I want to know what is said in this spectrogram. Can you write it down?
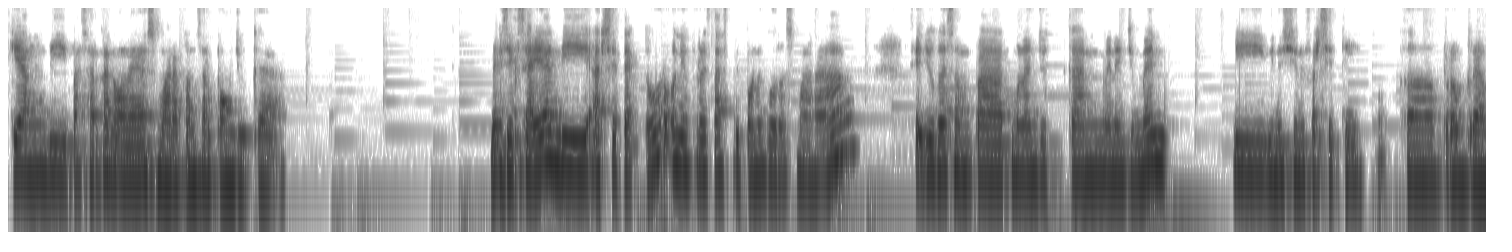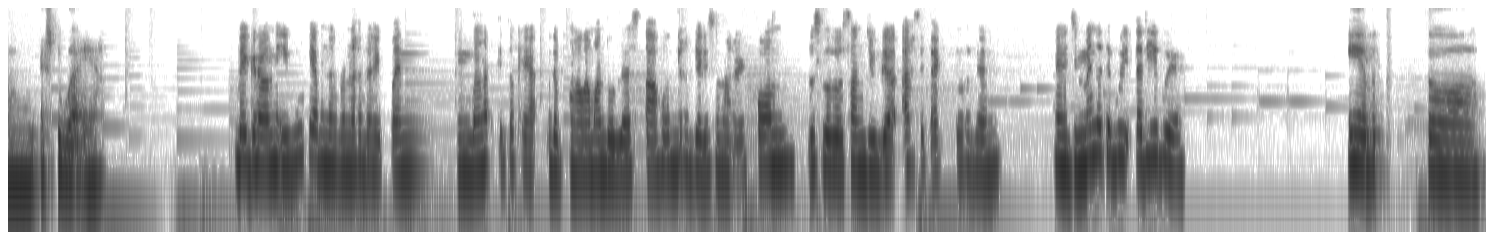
yang dipasarkan oleh Sumarekon Serpong juga. Basic saya di arsitektur Universitas Diponegoro Semarang. Saya juga sempat melanjutkan manajemen di Windows University ke program S2 ya. Background ibu kayak benar-benar dari planning banget gitu kayak udah pengalaman 12 tahun kerja di sana reform, terus lulusan juga arsitektur dan manajemen tadi bu tadi ibu ya? Iya betul.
